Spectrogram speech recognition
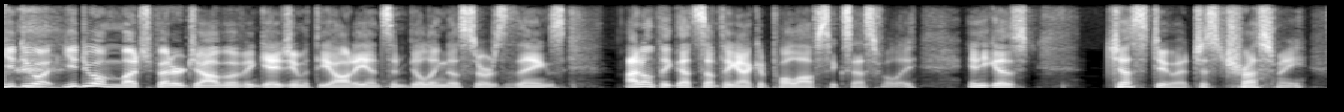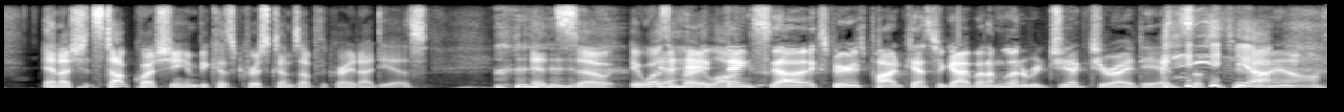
you do a, you do a much better job of engaging with the audience and building those sorts of things. I don't think that's something I could pull off successfully. And he goes, just do it, just trust me. And I should stop questioning him because Chris comes up with great ideas. And so it wasn't Yeah, very hey, long. thanks, uh, experienced podcaster guy, but I'm going to reject your idea and substitute Yeah. my own.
